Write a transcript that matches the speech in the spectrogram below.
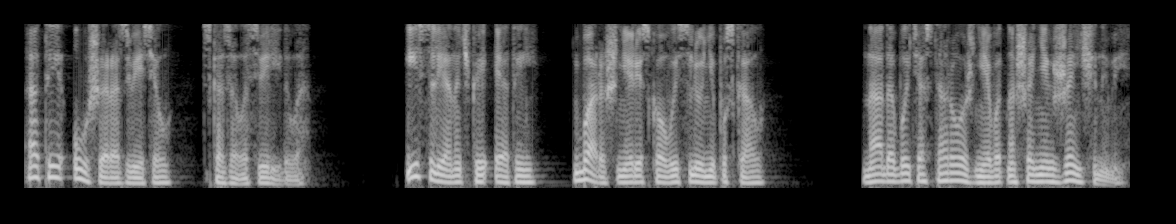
«А ты уши развесил», — сказала Свиридова. «И с Леночкой этой, барышня рисковой слюни пускал. Надо быть осторожнее в отношениях с женщинами.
